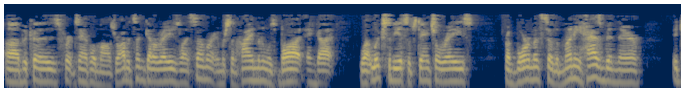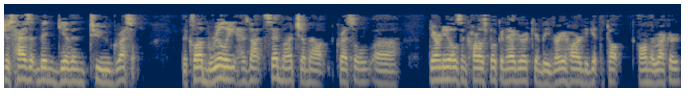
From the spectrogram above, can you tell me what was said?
Uh, because, for example, Miles Robinson got a raise last summer. Emerson Hyndman was bought and got what looks to be a substantial raise from Bournemouth. So the money has been there. It just hasn't been given to Gressel. The club really has not said much about Gressel. Uh, Darren Eales and Carlos Bocanegra can be very hard to get to talk on the record.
